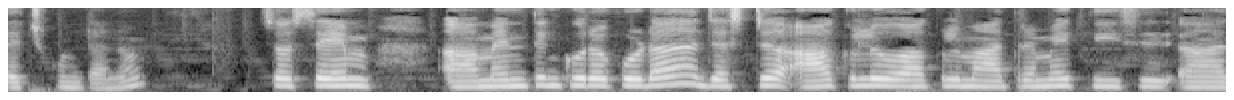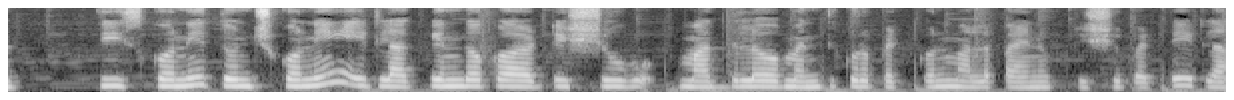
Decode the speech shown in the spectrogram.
తెచ్చుకుంటాను. సో సేమ్ మెంతిం కూర కూడా జస్ట్ ఆకులు ఆకులు మాత్రమే తీసి తీసుకొని తుంచుకొని ఇట్లా కింద ఒక టిష్యూ మధ్యలో మెంతి కూర పెట్టుకొని మళ్ళీ పైన ఒక టిష్యూ పెట్టి ఇట్లా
